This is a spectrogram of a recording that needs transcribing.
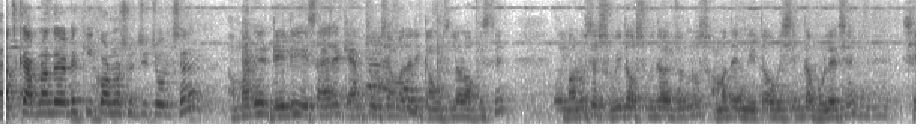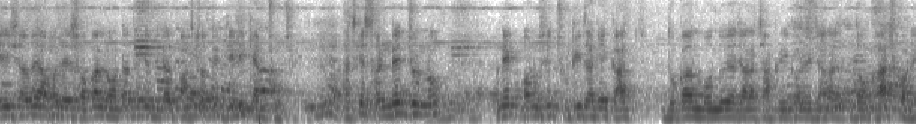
আজকে আপনাদের একটা কি কর্মসূচি চলছে? আমাদের ডেইলি এসআইআর ক্যাম্প চলছে আমাদের এই কাউন্সিলর অফিসে মানুষের সুবিধা অসুবিধার জন্য আমাদের নেতা অভিষেকদা বলেছে সেই হিসাবে আমাদের সকাল নটা থেকে বিকাল পাঁচটা অব্দি ডেলি ক্যাম্প চলছে। আজকে সানডের জন্য অনেক মানুষের ছুটি থাকে কাজ দোকান বন্ধ হয়ে যায়, যারা চাকরি করে যারা কোথাও কাজ করে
